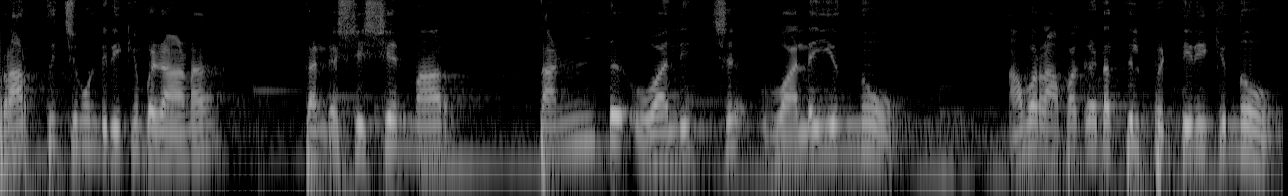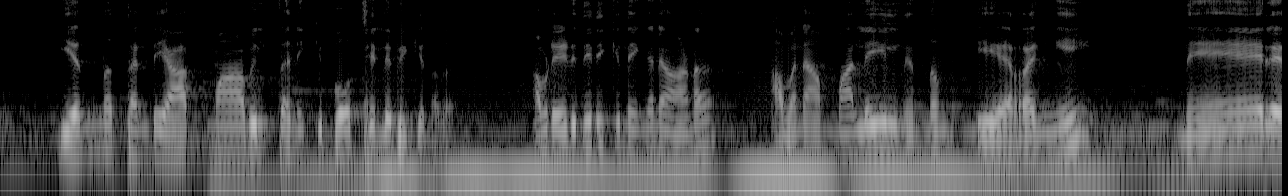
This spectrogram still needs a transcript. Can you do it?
പ്രാർത്ഥിച്ചു കൊണ്ടിരിക്കുമ്പോഴാണ് തന്റെ ശിഷ്യന്മാർ തണ്ട് വലിച്ച് വലയുന്നു. അവർ അപകടത്തിൽപ്പെട്ടിരിക്കുന്നു എന്ന് തന്റെ ആത്മാവിൽ തനിക്ക് ബോധ്യം ലഭിക്കുന്നത്. അവിടെ എഴുതിയിരിക്കുന്ന ഇങ്ങനെയാണ് അവൻ ആ മലയിൽ നിന്നും ഇറങ്ങി നേരെ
